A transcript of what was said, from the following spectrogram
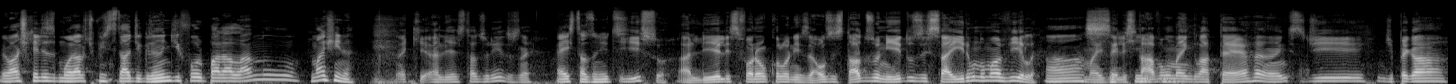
Eu acho que eles moravam tipo em cidade grande e foram parar lá no. Imagina. é que ali é Estados Unidos, né? É Estados Unidos. Isso. Ali eles foram colonizar os Estados Unidos e saíram numa vila. Nossa, Mas eles que- estavam na Inglaterra antes de, de pegar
